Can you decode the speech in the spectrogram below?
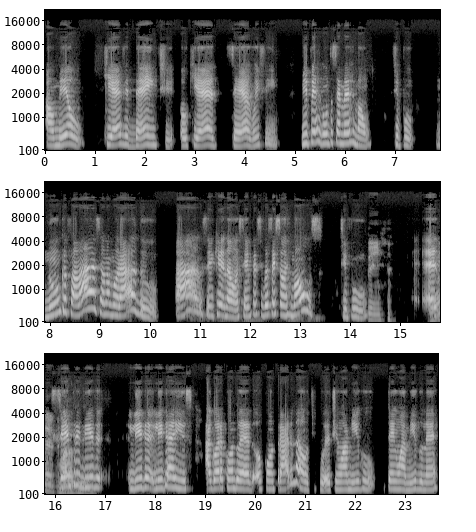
ao meu, que é vidente ou que é cego, enfim, me pergunta se é meu irmão. Tipo, nunca fala, ah, seu namorado, ah, não sei o que. Não, é sempre assim, vocês são irmãos? Tipo. Sim. É, é sempre liga, liga, liga isso. Agora, quando é o contrário, não. Tipo, eu tinha um amigo, tem um amigo, né,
